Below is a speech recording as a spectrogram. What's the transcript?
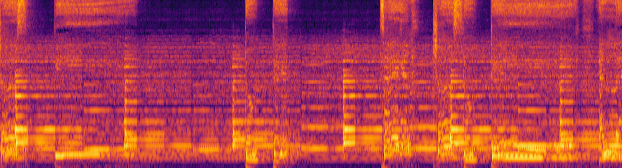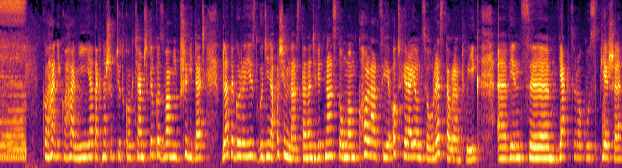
Just Kochani, ja tak na szybciutko chciałam się tylko z Wami przywitać, dlatego że jest godzina 18, na 19 mam kolację otwierającą Restaurant Week, e, więc e, jak co roku spieszę,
